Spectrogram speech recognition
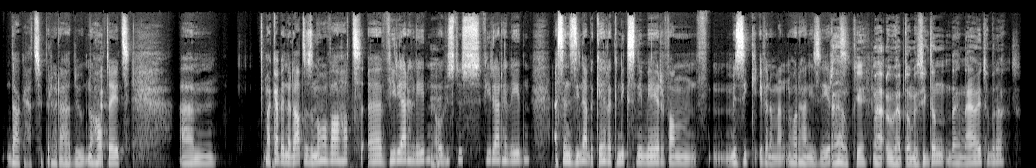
Dat ik echt super graag doe, nog altijd. Ehm, maar ik heb inderdaad dus nog een val gehad, eh, vier jaar geleden, augustus, vier jaar geleden. En sindsdien heb ik eigenlijk niks niet meer van f- muziek-evenementen georganiseerd. Ah, oké. Maar hoe heb je muziek dan daarna uitgebracht?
